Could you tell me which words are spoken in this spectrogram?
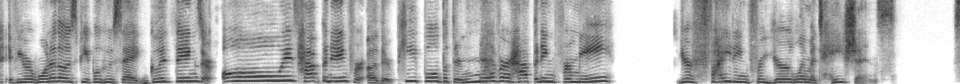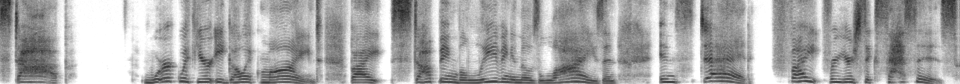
If you're one of those people who say good things are always happening for other people, but they're never happening for me, you're fighting for your limitations. Stop. Work with your egoic mind by stopping believing in those lies and instead fight for your successes.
